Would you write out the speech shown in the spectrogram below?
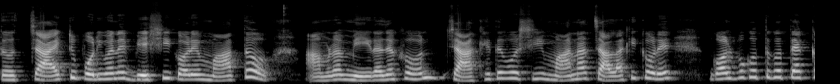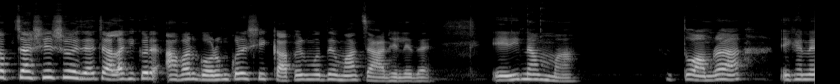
তো চা একটু পরিমাণে বেশি করে মা তো। আমরা মেয়েরা যখন চা খেতে বসি, মা না চালাকি করে গল্প করতে করতে এক কাপ চা শেষ হয়ে যায়, চালাকি করে আবার গরম করে সেই কাপের মধ্যে মা চা ঢেলে দেয়। এরই নাম মা। তো আমরা এখানে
